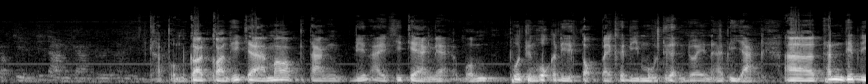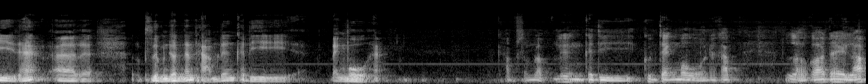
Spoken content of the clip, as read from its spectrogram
กับทีมที่จะมีการรื้อคดีครับผมก่อนก่อนที่จะมอบทางดีไอชี้แจงเนี่ยผมพูดถึงหกคดีตกไปคดีหมู่เถื่อนด้วยนะฮะพี่ยักษ์เอ่อท่านทิบดีนะฮะเอ่อสื่อมวลชนท่านถามเรื่องคดีแตงโมฮะครับสำหรับเรื่องคดีคุณแตงโมนะครับ เราก็ได้รับ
